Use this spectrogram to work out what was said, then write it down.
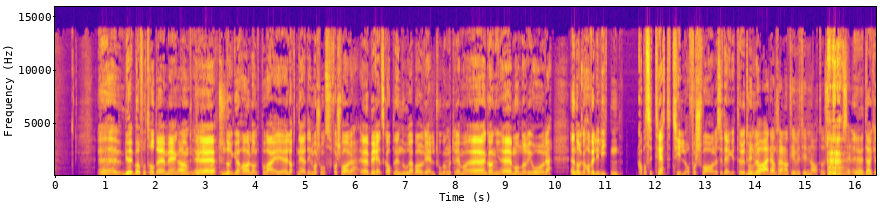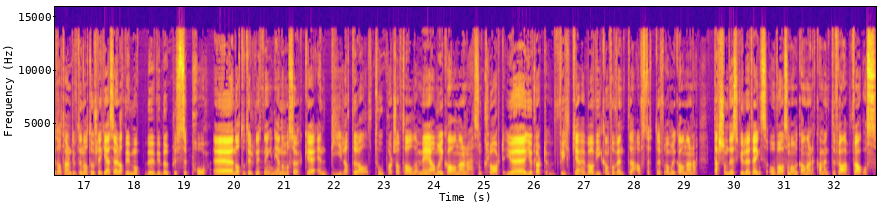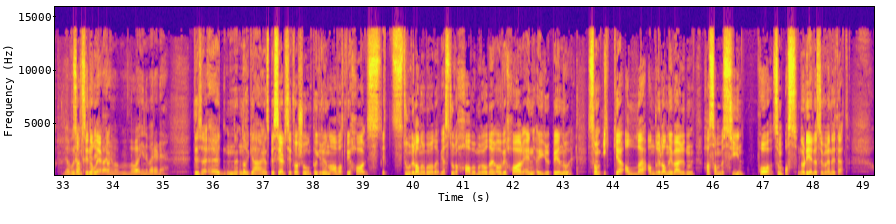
Eh, bare for å ta det med en gang. Eh, Norge har langt på vei lagt ned invasjonsforsvaret. Eh, beredskapen i nord er bare reell to ganger tre eh, eh, måneder i året. Eh, Norge har veldig liten kapasitet til å forsvare sitt eget territorium. Men hva er alternativet til Nato? Det er ikke et alternativ til Nato, slik jeg ser det. at Vi, må, vi bør plusse på eh, Nato-tilknytningen gjennom å søke en bilateral topartsavtale med amerikanerne, som klart, gjør, gjør klart hvilke, hva vi kan forvente av støtte fra amerikanerne dersom det skulle trengs, og hva som amerikanerne kan vente fra, fra oss ja, som sine allierte. Hva innebærer det? Det, eh, Norge er i en spesiell situasjon pga. at vi har store landområder, vi har store havområder, og vi har en øygruppe i nord som ikke alle andre land i verden har samme syn på som oss når det gjelder suverenitet.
